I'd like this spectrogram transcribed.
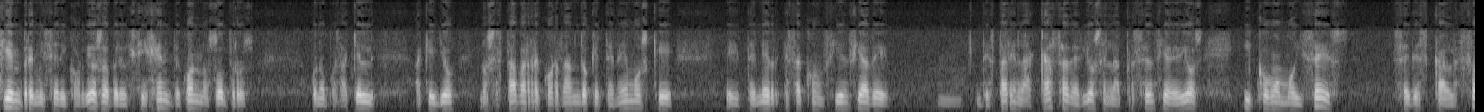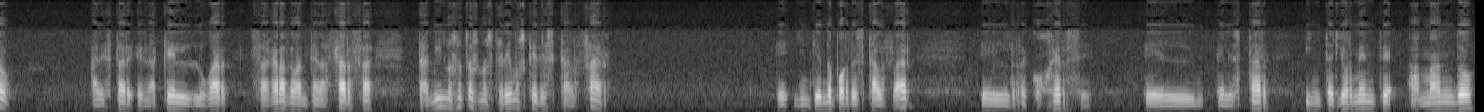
Siempre misericordioso pero exigente con nosotros. Bueno, pues aquel aquello nos estaba recordando que tenemos que eh, tener esa conciencia de, mm, de estar en la casa de Dios, en la presencia de Dios. Y como Moisés se descalzó al estar en aquel lugar sagrado ante la zarza, también nosotros nos tenemos que descalzar. Eh, y entiendo por descalzar el recogerse, el, el estar interiormente amando,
